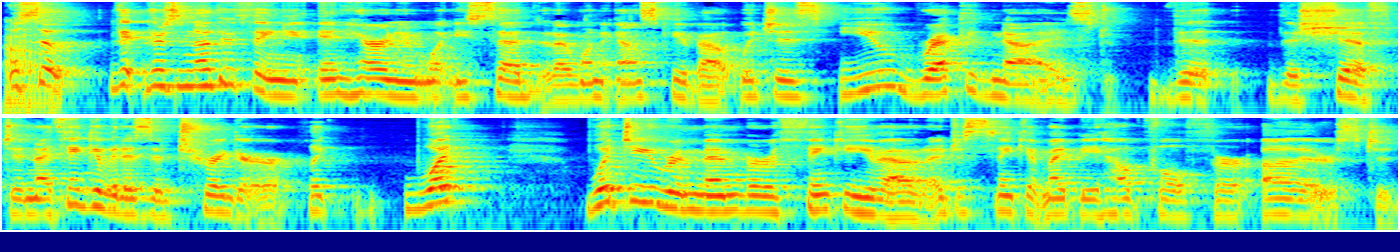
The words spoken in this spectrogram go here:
Well, so th- there's another thing inherent in what you said that I want to ask you about, which is you recognized the the shift, and I think of it as a trigger. Like what what do you remember thinking about? I just think it might be helpful for others to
